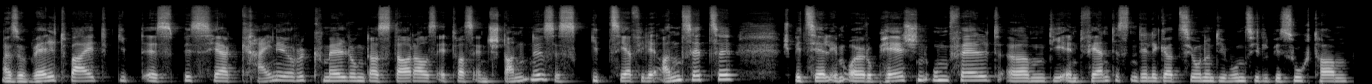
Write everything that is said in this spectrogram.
Also weltweit gibt es bisher keine Rückmeldung, dass daraus etwas entstanden ist. Es gibt sehr viele Ansätze, speziell im europäischen Umfeld. Ähm, die entferntesten Delegationen, die Wunsiedel besucht haben,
